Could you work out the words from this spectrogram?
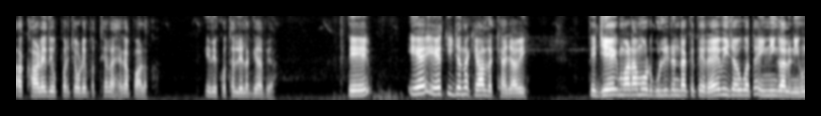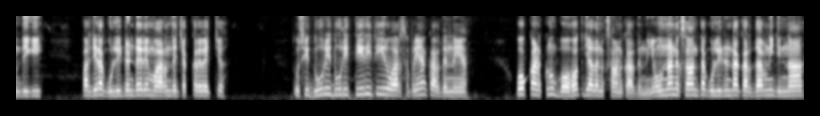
ਆ ਖਾਲੇ ਦੇ ਉੱਪਰ ਚੌੜੇ ਪੱਥੇ ਵਾਲਾ ਹੈਗਾ ਪਾਲਕ। ਇਹ ਵੇਖੋ ਥੱਲੇ ਲੱਗਿਆ ਪਿਆ। ਤੇ ਇਹ ਇਹ ਚੀਜ਼ਾਂ ਦਾ ਖਿਆਲ ਰੱਖਿਆ ਜਾਵੇ। ਤੇ ਜੇ ਮਾੜਾ ਮੋਟ ਗੁੱਲੀ ਡੰਡਾ ਕਿਤੇ ਰਹਿ ਵੀ ਜਾਊਗਾ ਤਾਂ ਇੰਨੀ ਗੱਲ ਨਹੀਂ ਹੁੰਦੀ ਹੁੰਦੀਗੀ ਪਰ ਜਿਹੜਾ ਗੁੱਲੀ ਡੰਡੇ ਦੇ ਮਾਰਨ ਦੇ ਚੱਕਰ ਵਿੱਚ ਤੁਸੀਂ ਦੂਰੀ ਦੂਰੀ ਤੀਰੀ ਤੀਰ ਵਾਰ ਸਪਰੇਆਂ ਕਰ ਦਿੰਨੇ ਆ, ਉਹ ਕਣਕ ਨੂੰ ਬਹੁਤ ਜ਼ਿਆਦਾ ਨੁਕਸਾਨ ਕਰ ਦਿੰਦੀਆਂ। ਉਹਨਾਂ ਨੁਕਸਾਨ ਤਾਂ ਗੁੱਲੀ ਡੰਡਾ ਕਰਦਾ ਵੀ ਨਹੀਂ, ਜਿੰਨਾ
